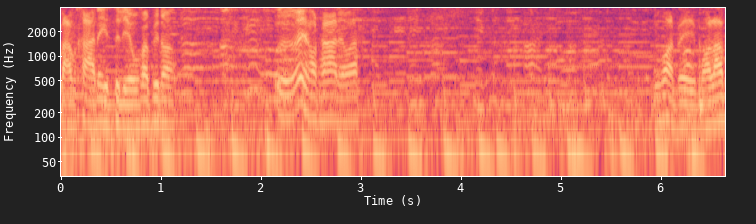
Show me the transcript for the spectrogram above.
ในอิสราเอลครับพี่น้อง เอ้ยเขาท่าเดี๋ยววะมีหอดไปหมอลำ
